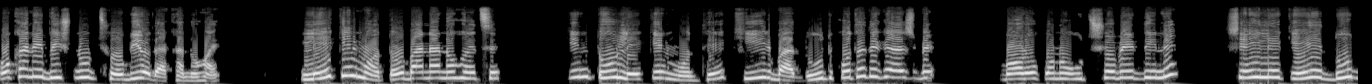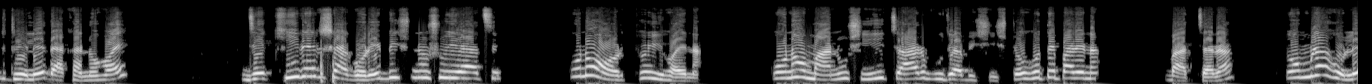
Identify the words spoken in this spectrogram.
ওখানে বিষ্ণুর ছবিও দেখানো হয়। লেকের মতো বানানো হয়েছে। কিন্তু লেকের মধ্যে ক্ষীর বা দুধ কোথা থেকে আসবে? বড় কোনো উৎসবের দিনে সেই লেকে দুধ ঢেলে দেখানো হয়, যে ক্ষীরের সাগরে বিষ্ণু শুয়ে আছে। কোনো অর্থই হয় না। কোনো মানুষই চার ভুজা বিশিষ্ট হতে পারে না। বাচ্চারা, তোমরা হলে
